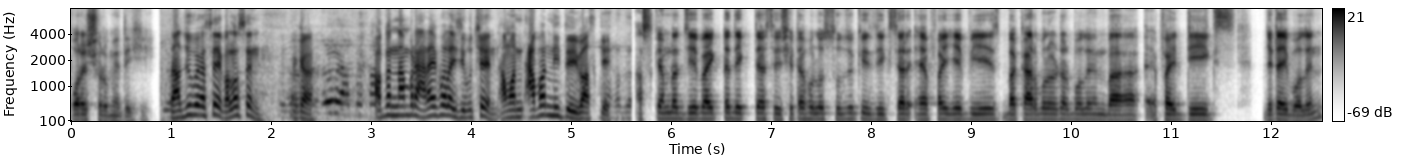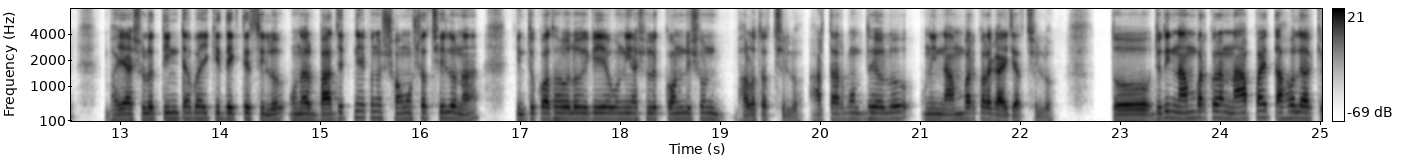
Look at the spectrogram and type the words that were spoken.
পরের শোরুমে দেখি। রাজু ভাই আছে ভালো আছেন? একা? আপনার নাম্বার আড়াই ফেলাইছি, বুঝছেন? আমার, আবার নিতে হইব আজকে। আজকে আমরা যে বাইকটা দেখতে আসছি, সেটা হলো সুজুকি জিক্সার এফআই এবিএস বা কার্বোরেটর বলেন বা এফআই ডিক্স যেটাই বলেন। ভাই, আসলে তিনটা বাইকই দেখতেছিল। ওনার বাজেট নিয়ে কোনো সমস্যা ছিল না, কিন্তু কথা হলো গিয়ে উনি আসলে কন্ডিশন ভালো চাচ্ছিল। আর তার মধ্যে হলো উনি নাম্বার করা গাড়ি চাচ্ছিল। তো যদি নাম্বার করা না পায়, তাহলে আর কি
